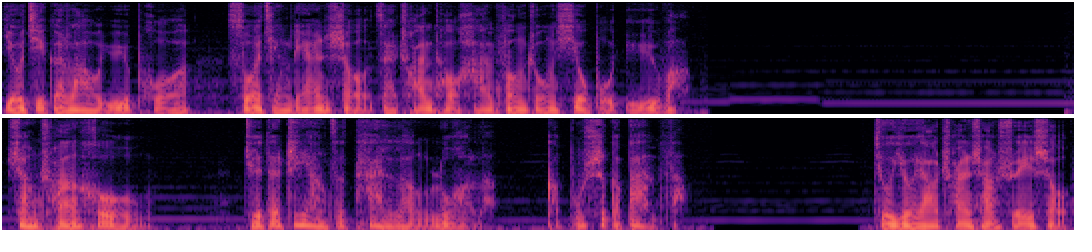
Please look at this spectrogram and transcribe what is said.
有几个老渔婆缩紧联手在船头寒风中修补渔网。上船后，觉得这样子太冷落了，可不是个办法。就又要船上水手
